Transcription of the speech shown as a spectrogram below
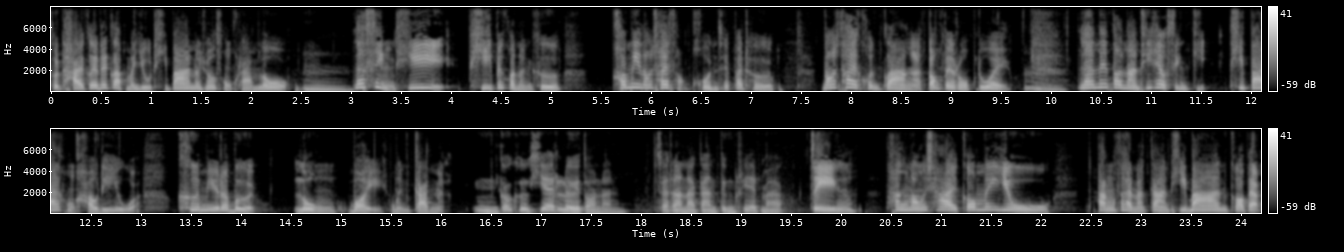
สุดท้ายก็เลยได้กลับมาอยู่ที่บ้านในช่วงสงครามโลกอืมและสิ่งที่พีคไปกว่านั้นคือเขามีน้องชายสองคนใช่ปะเธอ น้องชายคนกลางอะ ต้องไปรบด้วยอืมและในตอนนั้นที่เฮลซิงกิที่บ้านของเขาที่อยู่อะ คือมีระเบิดลงบ่อยเหมือนกันอะ อืมก็คือเครียดเลยตอนนั้น สถานการณ์ตึงเครียดมาก จริง ทั้งน้องชายก็ไม่อยู่ทั้งสถานการณ์ที่บ้านก็แบบ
